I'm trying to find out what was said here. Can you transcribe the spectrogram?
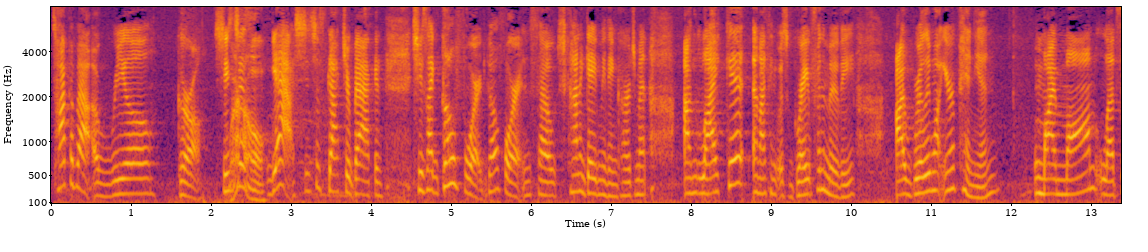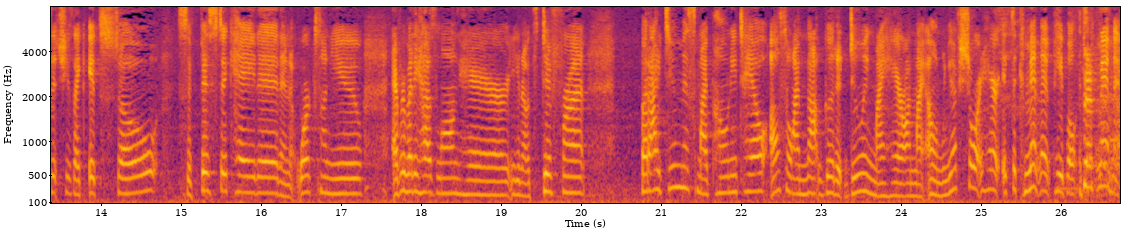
talk about a real girl. She's Wow. just, yeah, she's just got your back. And she's like, go for it, go for it. And so she kind of gave me the encouragement. I like it, and I think it was great for the movie. I really want your opinion. My mom loves it. She's like, it's so sophisticated and it works on you. Everybody has long hair, you know, it's different. But I do miss my ponytail. Also, I'm not good at doing my hair on my own. When you have short hair, it's a commitment, people. It's a commitment.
